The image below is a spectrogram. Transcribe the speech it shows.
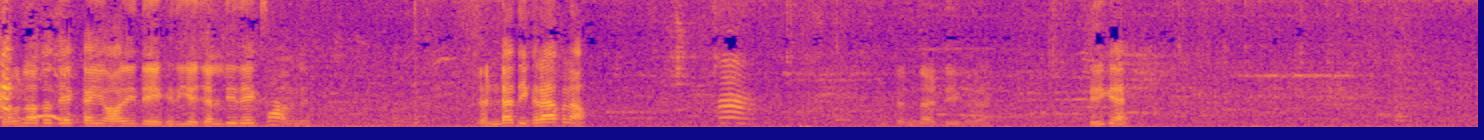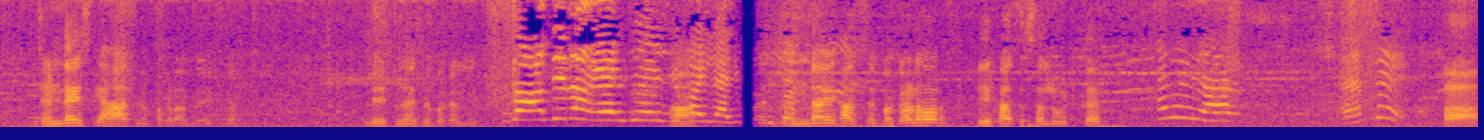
सोना तो देख कहीं और ही देख रही है। जल्दी देख सामने। झंडा दिख रहा है अपना? झंडा हाँ दिख रहा है। ठीक है? झंडा इसके हाथ में पकड़ा दो एक बार। ले तू ऐसे पकड़ ले। दादी ना ऐसे ऐसे हाँ। एक हाथ से पकड़ और एक हाथ से सलूट कर। अरे यार ऐसे? हाँ।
